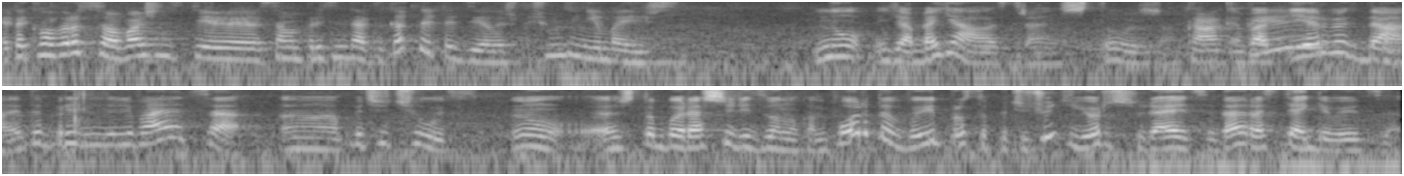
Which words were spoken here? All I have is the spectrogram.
Это к вопросу о важности самопрезентации. Как ты это делаешь? Почему ты не боишься? Ну, я боялась раньше тоже. Как? Во-первых, да, Да. это преодолевается э, по чуть-чуть. Ну, э, чтобы расширить зону комфорта, вы просто по чуть-чуть ее расширяете, да, растягиваете.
